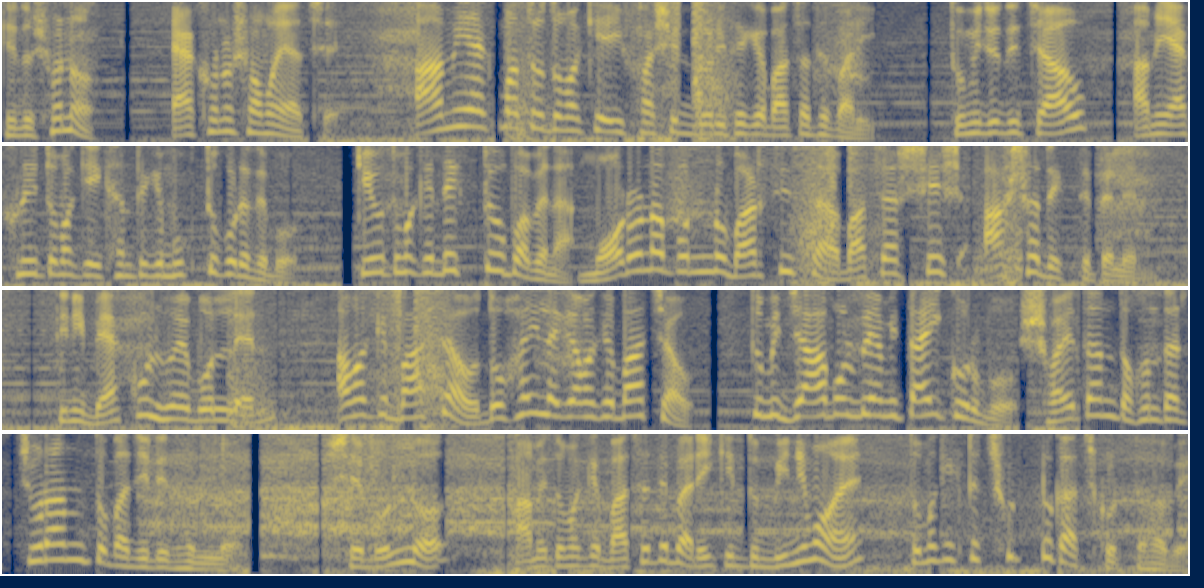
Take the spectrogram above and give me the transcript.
কিন্তু শোনো এখনও সময় আছে। আমি একমাত্র তোমাকে এই ফাঁসির দড়ি থেকে বাঁচাতে পারি। তুমি যদি চাও, আমি এখনই তোমাকে এখান থেকে মুক্ত করে দেব। কেউ তোমাকে দেখতেও পাবে না। মরণাপন্ন বার্সিসা বাঁচার শেষ আশা দেখতে পেলেন। তিনি ব্যাকুল হয়ে বললেন, আমাকে বাঁচাও, দোহাই লাগে, আমাকে বাঁচাও। তুমি যা বলবে আমি তাই করব। শয়তান তখন তার চূড়ান্ত বাজিটি ধরল। সে বলল, আমি তোমাকে বাঁচাতে পারি, কিন্তু বিনিময়ে তোমাকে একটা ছোট্ট কাজ করতে হবে।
